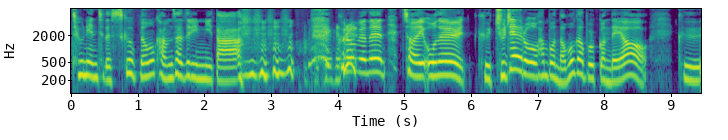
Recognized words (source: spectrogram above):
tune into the scoop. 너무 감사드립니다. 그러면은 저희 오늘 그 주제로 한번 넘어가 볼 건데요. 그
